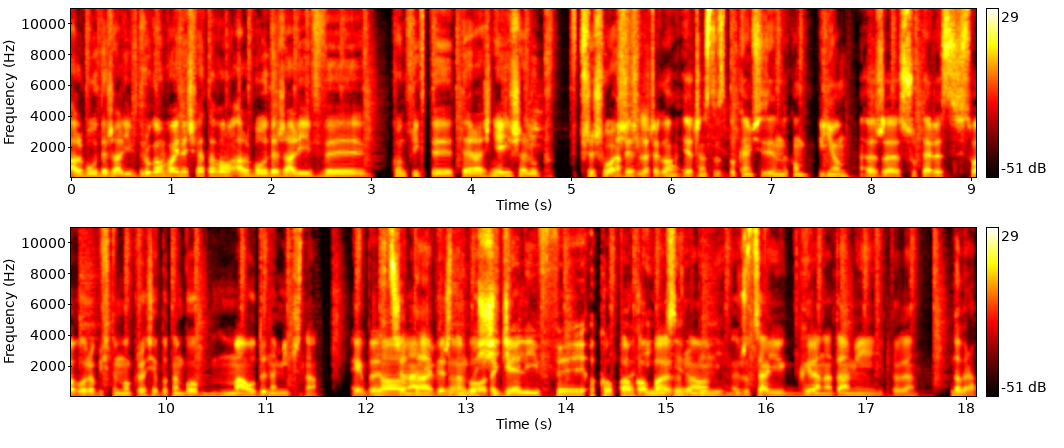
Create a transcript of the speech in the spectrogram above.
albo uderzali w drugą wojnę światową, albo uderzali w konflikty teraźniejsze lub w A przyszłości. wiesz dlaczego? Ja często spotkałem się z jedną taką opinią, że shootery słabo robić w tym okresie, bo tam było mało dynamiczna. Jakby No, strzelanie, tak, wiesz, no. tam było takie siedzieli w y, okopach, i okopach, nic nie no, robili. rzucali granatami i tyle. Dobra,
